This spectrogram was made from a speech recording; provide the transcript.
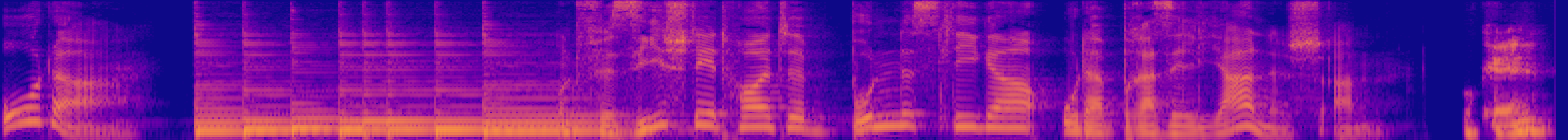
oder. Und für sie steht heute Bundesliga oder Brasilianisch an. Okay.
